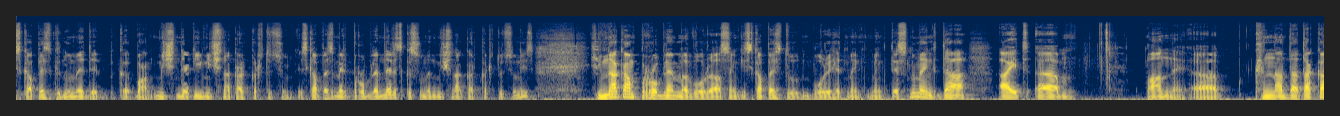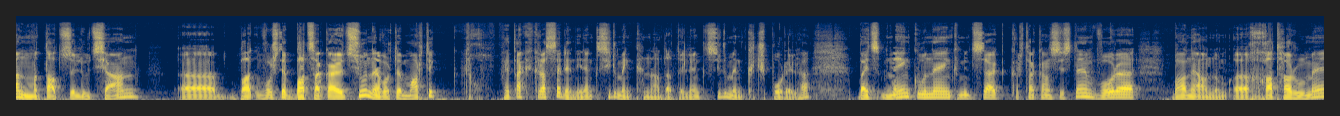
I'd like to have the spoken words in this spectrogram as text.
իսկապես գնում է բան միջնեպի միջնակարգ կրթություն։ Իսկապես մեր խնդիրները սկսում են միջնակարգ կրթությունից։ Հիմնական խնդրեմը, որը ասենք իսկապես դու որի հետ մենք մենք տեսնում ենք, դա այդ բանն է, քննադատական մտածելիության ոչ թե բացակայությունը, որտեղ մարդիկ հետաքրքրասեր են, իրենք սիրում են քննադատել, իրենք սիրում են քչփորել, հա, բայց մենք ունենք մի ցակ կրթական համակարգ, որը բան է անում, խաթարում է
